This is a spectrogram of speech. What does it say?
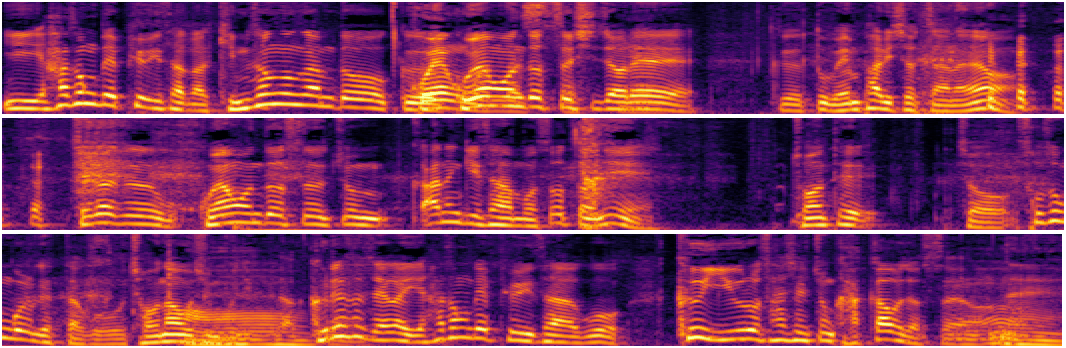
이 하성 대표 이사가 김성근 감독 그 고양, 고양 원더스 시절에 네. 그또 왼팔이셨잖아요. 제가 그 고양 원더스 좀 까는 기사 한번 썼더니 저한테 저 소송 걸겠다고 전화 오신 어, 분입니다. 그래서 제가 이 하성 대표이사하고 그 이후로 사실 좀 가까워졌어요. 네.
